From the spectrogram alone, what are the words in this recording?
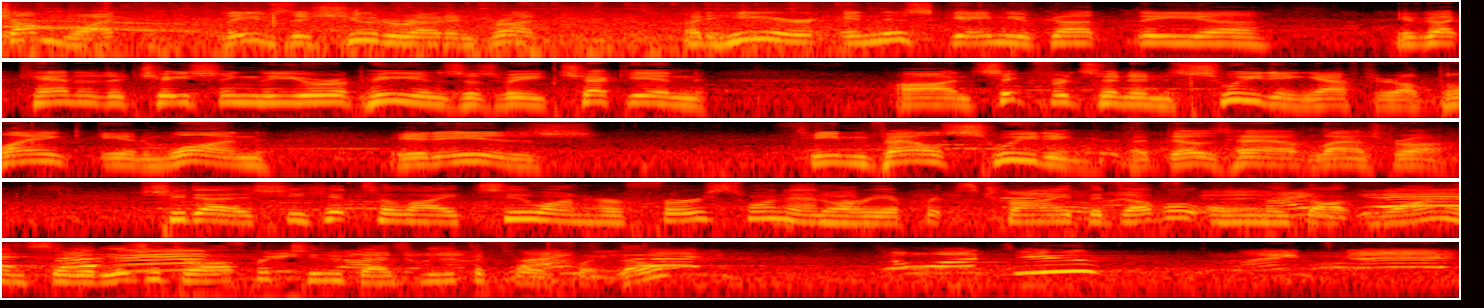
somewhat, leaves the shooter out in front. But here in this game, you've got the uh, you've got Canada chasing the Europeans as we check in on Sigfridsson and Sweeting after a blank in one. It is Team Val Sweeting that does have last rock. She does. She hit to lie two on her first one, and Maria Prytz tried the double, only got one, and so it is a draw for two. Does need the four foot though. Don't want to. Line's good.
